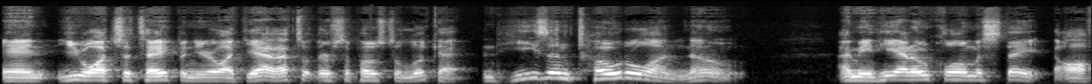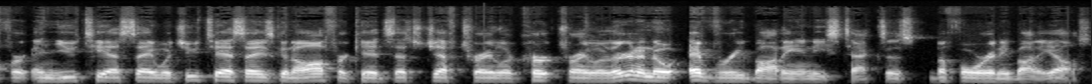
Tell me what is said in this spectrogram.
And you watch the tape and you're like, Yeah, that's what they're supposed to look at. And he's in total unknown. I mean, he had Oklahoma State offer and UTSA, which UTSA is going to offer kids. That's Jeff Traylor, Kurt Traylor. They're going to know everybody in East Texas before anybody else.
